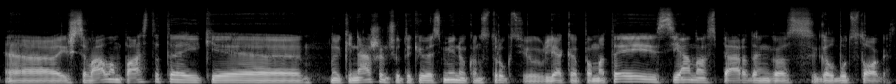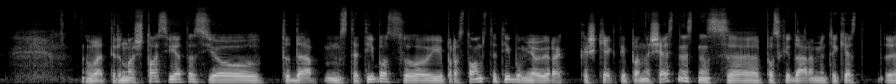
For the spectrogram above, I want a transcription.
E, išsivalom pastatą iki, nu, iki nešančių tokių esminių konstrukcijų. Lieka pamatai, sienos, perdangos, galbūt stogas. Vat, ir nuo šitos vietos jau tada statybos su įprastom statybom jau yra kažkiek tai panašesnės, nes e, paskui daromi tokie e,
